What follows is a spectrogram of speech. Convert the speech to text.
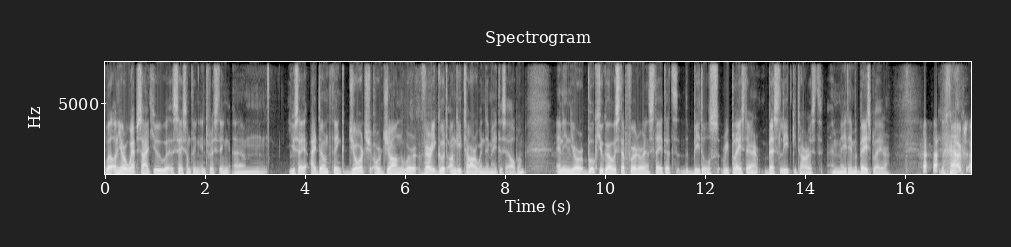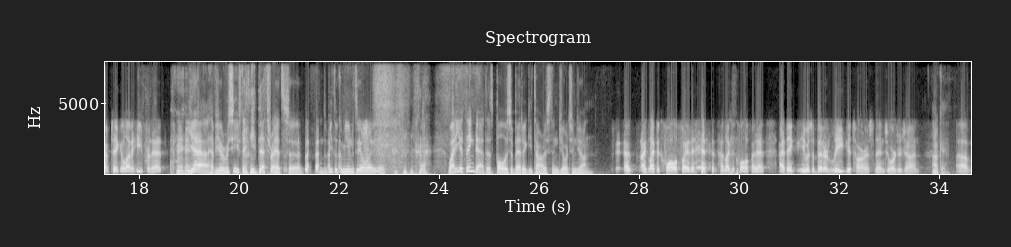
well, on your website, you uh, say something interesting. Um, you say, I don't think George or John were very good on guitar when they made this album. And in your book, you go a step further and state that the Beatles replaced their best lead guitarist and made him a bass player. I've, I've taken a lot of heat for that. yeah, have you received any death threats uh, from the Beatle community already? Why do you think that? That Paul is a better guitarist than George and John? I, I'd like to qualify that. I'd like to qualify that. I think he was a better lead guitarist than George or John. Okay. Uh,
